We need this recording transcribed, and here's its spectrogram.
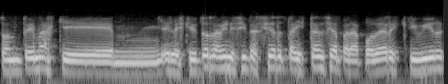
son temas que mm, el escritor también necesita cierta distancia para poder escribir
